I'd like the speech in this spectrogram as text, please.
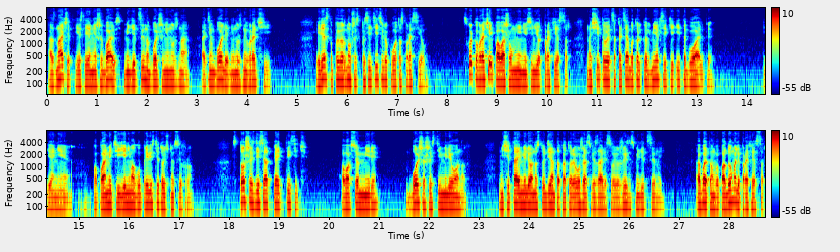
А значит, если я не ошибаюсь, медицина больше не нужна, а тем более не нужны врачи. И резко повернувшись к посетителю, Кота спросил. «Сколько врачей, по вашему мнению, сеньор профессор, насчитывается хотя бы только в Мексике и Тагуальпе?» «Я не... По памяти я не могу привести точную цифру. 165 тысяч. А во всем мире? Больше 6 миллионов. Не считая миллиона студентов, которые уже связали свою жизнь с медициной. Об этом вы подумали, профессор?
